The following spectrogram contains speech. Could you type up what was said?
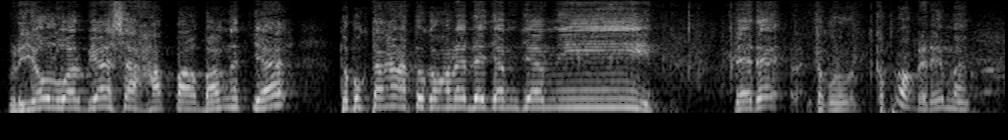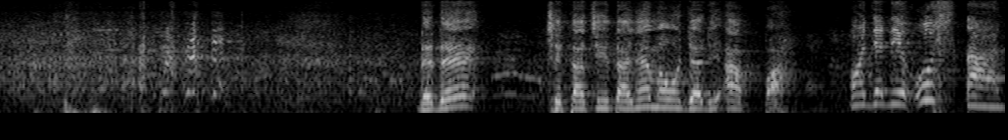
Beliau luar biasa hafal banget ya. Tepuk tangan atau kong Dede Jam Jami. Dede, keprok Dede mah. Dede, cita-citanya mau jadi apa? Mau jadi ustad,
